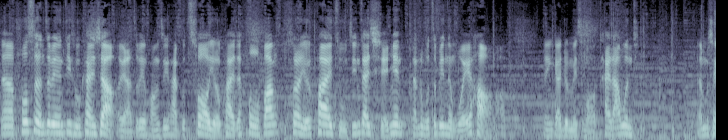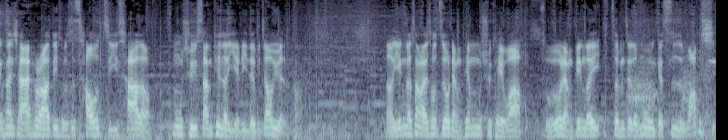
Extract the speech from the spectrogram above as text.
那波斯人这边的地图看一下，哎呀，这边黄金还不错，有一块在后方，虽然有一块主金在前面，但如果这边能围好啊，那应该就没什么太大问题。那目前看起来 Hera 地图是超级差的，牧区三片的也离得比较远啊。呃，严格上来说，只有两片牧区可以挖，左右两边而已。这边这个墓应该是挖不起，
